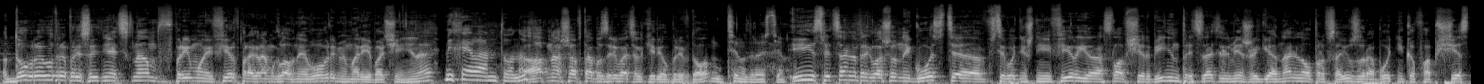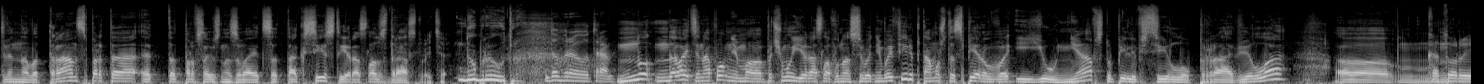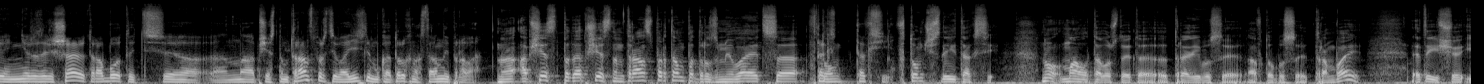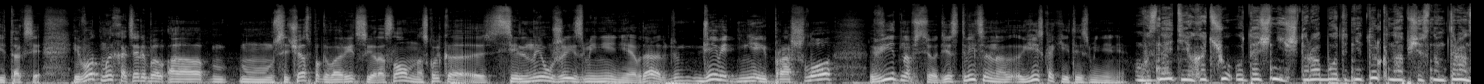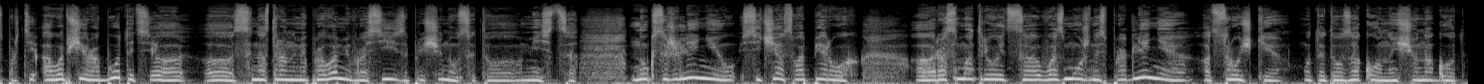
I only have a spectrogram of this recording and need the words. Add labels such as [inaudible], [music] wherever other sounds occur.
Доброе утро. Присоединяйтесь к нам в прямой эфир в программе «Главное вовремя». Мария Баченина. Михаил Антонов. А наш автообозреватель Кирилл Бревдо. Всем здрасте. И специально приглашенный гость э, в сегодняшний эфир Ярослав Щербинин, председатель Межрегионального профсоюза работников общественного транспорта. Этот профсоюз называется «Таксист». Ярослав, здравствуйте. Доброе утро. Доброе утро. Ну, давайте напомним, а, почему Ярослав у нас сегодня в эфире. Потому что с 1 июня вступили в силу правила... Э, которые не разрешают разрешают работать э, на общественном транспорте водителям, у которых иностранные права. Обще... Под общественным транспортом подразумевается в, так... том... такси. в том числе и такси. Ну, мало того, что это троллейбусы, автобусы, трамваи, это еще и такси. И вот мы хотели бы а, сейчас поговорить с Ярославом, насколько сильны уже изменения. Да? 9 дней прошло, видно все, действительно, есть какие-то изменения? Вы знаете, я хочу уточнить, что работать не только на общественном транспорте, а вообще работать э, э, с иностранными правами в России запрещено с этого месяца. Но, к сожалению, сейчас, во-первых, э, рассматривается возможность продления отсрочки вот этого закона еще на год.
